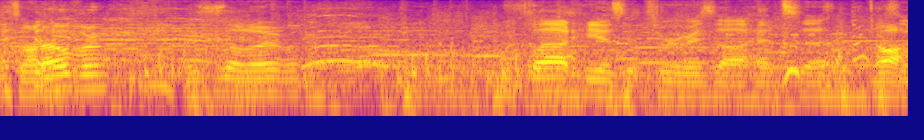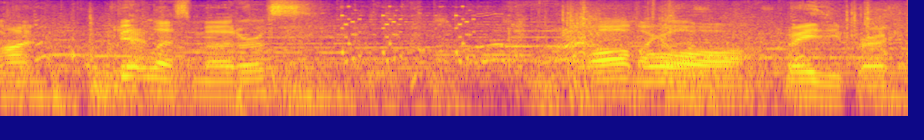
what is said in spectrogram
It's not over. this is not over. McCloud hears it through his uh, headset. It's Oh, a bit Yeah. less murderous. Oh my god. Oh, crazy pressure.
